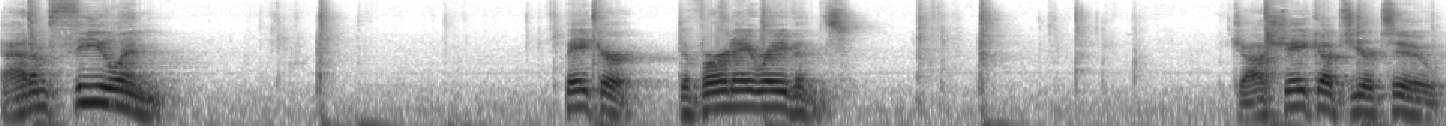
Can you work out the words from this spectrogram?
Adam Thielen. Baker. Duvernay Ravens. Josh Jacobs year two.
